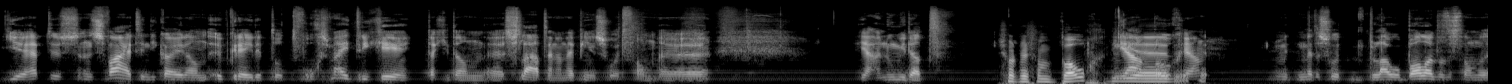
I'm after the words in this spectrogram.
je hebt dus een zwaard en die kan je dan upgraden tot volgens mij drie keer dat je dan uh, slaat. En dan heb je een soort van, uh, ja, noem je dat? Een soort van boog? Die, ja, een boog, ja. Met, met een soort blauwe ballen. Dat is dan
